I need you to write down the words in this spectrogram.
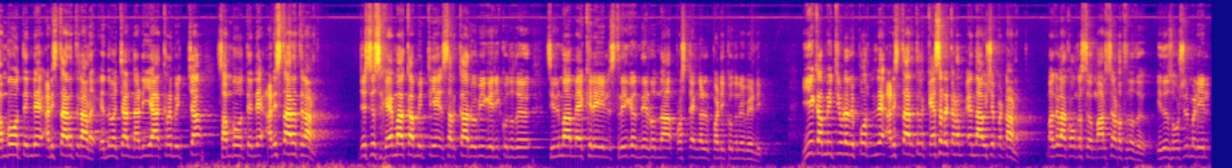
സംഭവത്തിന്റെ അടിസ്ഥാനത്തിലാണ് എന്ന് വെച്ചാൽ നടിയെ ആക്രമിച്ച സംഭവത്തിന്റെ അടിസ്ഥാനത്തിലാണ്. ജസ്റ്റിസ് ഹേമ കമ്മിറ്റിയെ സർക്കാർ രൂപീകരിക്കുന്നത് സിനിമാ മേഖലയിൽ സ്ത്രീകൾ നേരിടുന്ന പ്രശ്നങ്ങൾ പഠിക്കുന്നതിനു വേണ്ടി. ഈ കമ്മിറ്റിയുടെ റിപ്പോർട്ടിന്റെ അടിസ്ഥാനത്തിൽ കേസെടുക്കണം എന്നാവശ്യപ്പെട്ടാണ്. മഹിളാ കോൺഗ്രസ് മാർച്ച് നടത്തുന്നത്. ഇത് സോഷ്യൽ മീഡിയയിൽ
